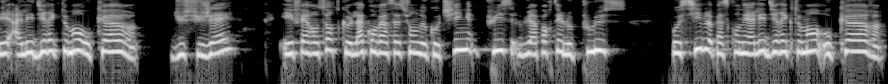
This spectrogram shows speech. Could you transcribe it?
mais aller directement au cœur du sujet et faire en sorte que la conversation de coaching puisse lui apporter le plus possible parce qu'on est allé directement au cœur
